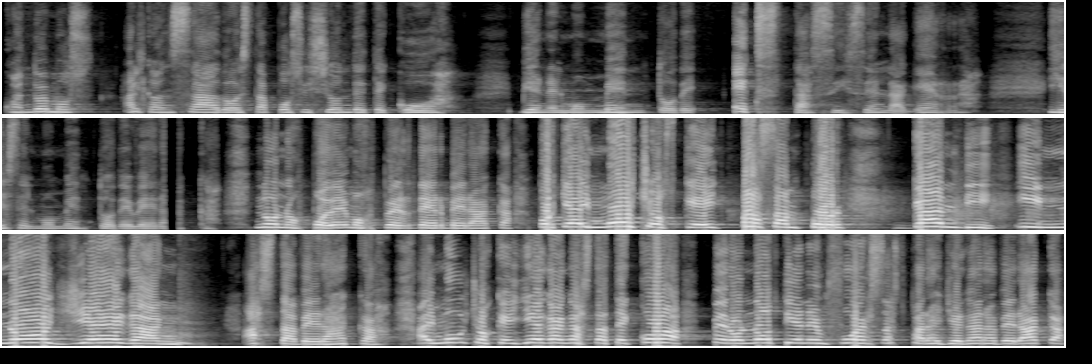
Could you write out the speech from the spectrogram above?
cuando hemos alcanzado esta posición de Tecoa, viene el momento de éxtasis en la guerra. Y es el momento de Veraca. No nos podemos perder Veraca, porque hay muchos que pasan por Gandhi y no llegan hasta Veraca. Hay muchos que llegan hasta Tecoa, pero no tienen fuerzas para llegar a Veraca.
